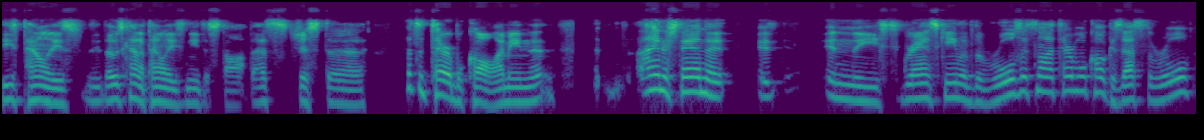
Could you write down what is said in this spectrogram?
these penalties, those kind of penalties need to stop. That's just uh, that's a terrible call. I mean, I understand that it, in the grand scheme of the rules, it's not a terrible call because that's the rule.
